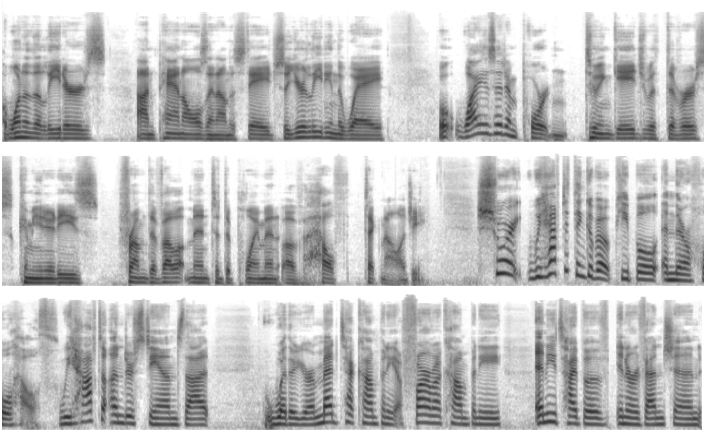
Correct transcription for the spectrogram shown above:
one of the leaders on panels and on the stage. So you're leading the way. Why is it important to engage with diverse communities from development to deployment of health technology? Sure. We have to think about people and their whole health. We have to understand that whether you're a med tech company, a pharma company, any type of intervention,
